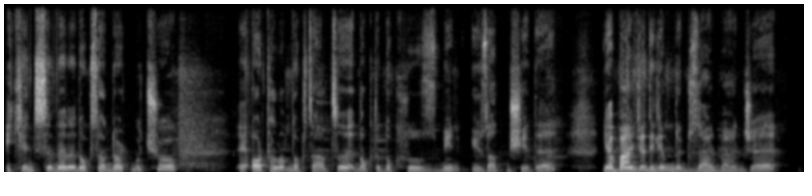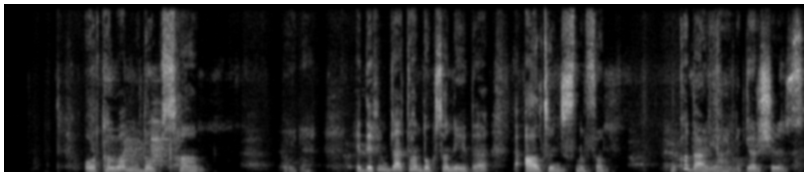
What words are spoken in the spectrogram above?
İkincisinde de 94,5 e, ortalama 96.9167. Yabancı dilim de güzel bence. Ortalamam 90. Böyle. Hedefim zaten 90 idi. Ve 6. sınıfım. Bu kadar yani. Görüşürüz.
